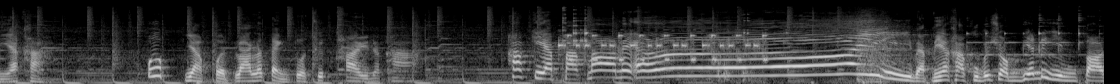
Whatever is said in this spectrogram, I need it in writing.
นี้ค่ะ ปุ๊บอยากเปิดร้านแล้วแต่งตัวชุดไทยนะคะข้าวเกียบปากหม้อไม่เอ้ยแบบนี้ค่ะคุณผู้ชมเดียนได้ยินตอน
